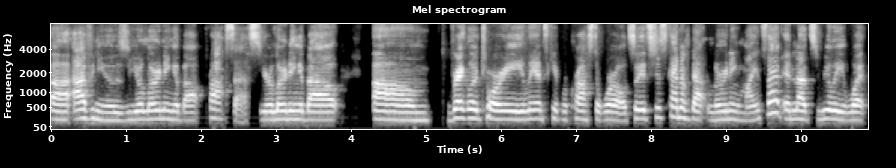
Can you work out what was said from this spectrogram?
uh, avenues, you're learning about process, you're learning about um, regulatory landscape across the world. So it's just kind of that learning mindset, and that's really what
